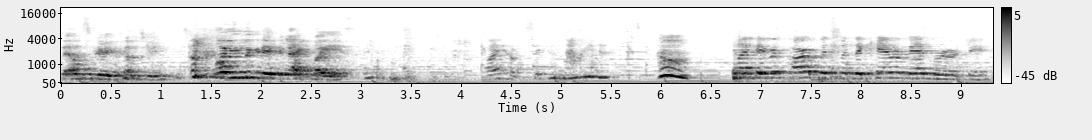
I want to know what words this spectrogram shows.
that was very country. Why are you looking at me like that? I have chicken nuggets. My favorite part was when the cameraman murdered me.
